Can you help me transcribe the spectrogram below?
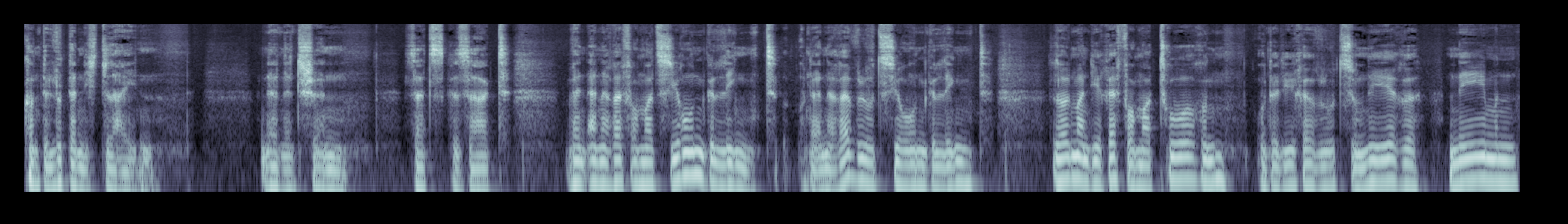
konnte Luther nicht leiden. Und er hat einen schönen Satz gesagt, wenn eine Reformation gelingt und eine Revolution gelingt, soll man die Reformatoren oder die Revolutionäre nehmen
